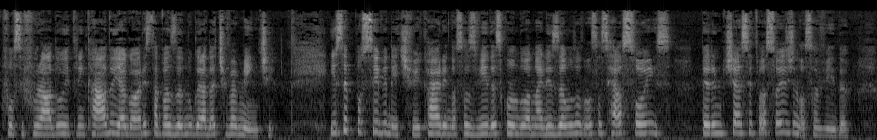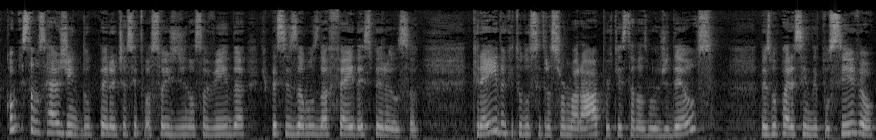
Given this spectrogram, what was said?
fosse furado e trincado e agora está vazando gradativamente. Isso é possível identificar em nossas vidas quando analisamos as nossas reações perante as situações de nossa vida. Como estamos reagindo perante as situações de nossa vida que precisamos da fé e da esperança? Crendo que tudo se transformará porque está nas mãos de Deus? Mesmo parecendo impossível?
